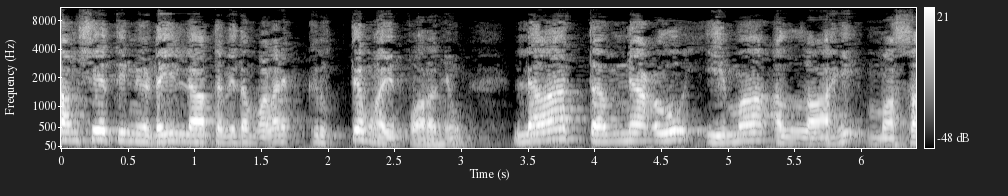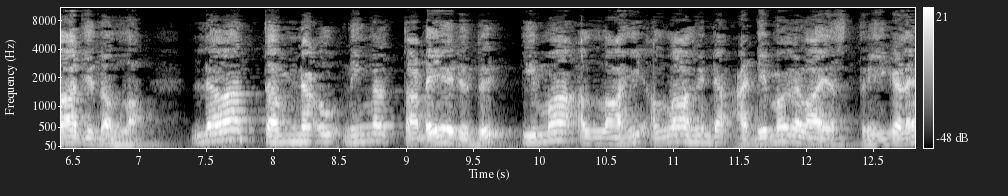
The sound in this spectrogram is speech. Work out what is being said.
സംശയത്തിന് ഇടയില്ലാത്ത വിധം വളരെ കൃത്യമായി പറഞ്ഞു ലാ തംനഉ ഇമാ അല്ലാഹി മസാജിദ് അല്ലാഹ് ലാ തംനഉ നിങ്ങൾ തടയരുത് ഇമാ അല്ലാഹി അള്ളാഹുവിന്റെ അടിമകളായ സ്ത്രീകളെ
